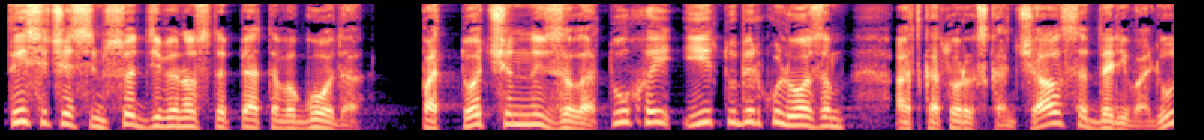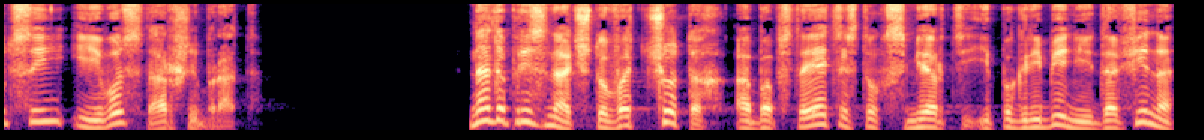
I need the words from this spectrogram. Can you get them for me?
1795 года подточенный золотухой и туберкулезом, от которых скончался до революции и его старший брат. Надо признать, что в отчетах об обстоятельствах смерти и погребении дофина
